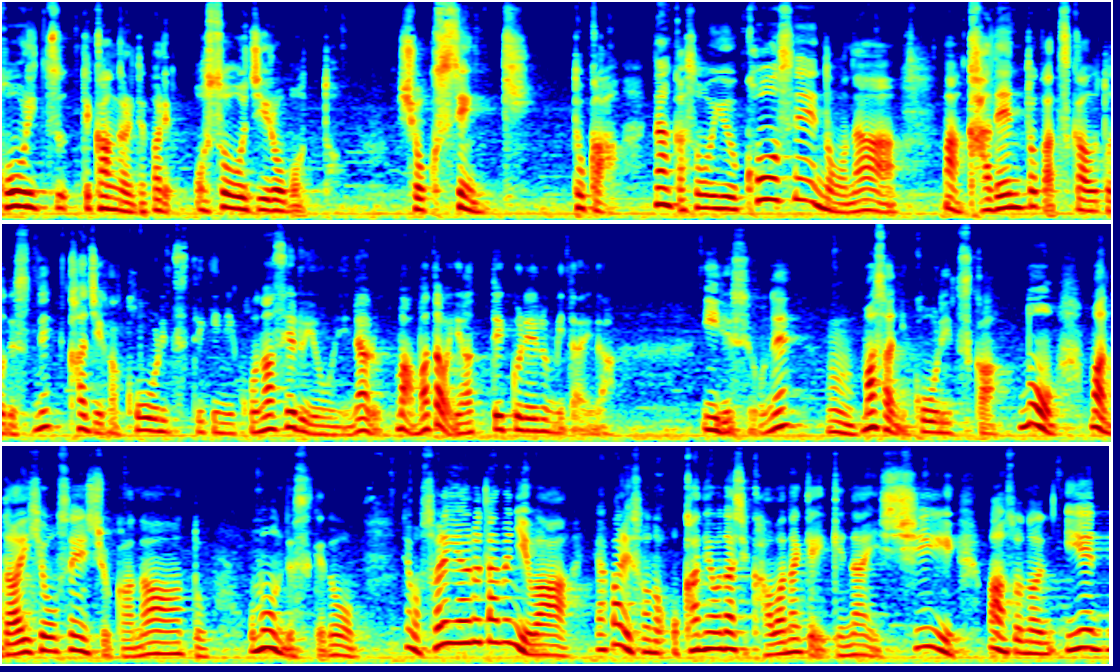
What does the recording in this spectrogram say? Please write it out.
効率って考えるとやっぱりお掃除ロボット食洗機とかなんかそういう高性能な、まあ、家電とか使うとですね家事が効率的にこなせるようになる、まあ、またはやってくれるみたいないいですよね、うん、まさに効率化の、まあ、代表選手かなと思うんですけどでもそれやるためにはやっぱりそのお金を出して買わなきゃいけないし、まあ、その家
